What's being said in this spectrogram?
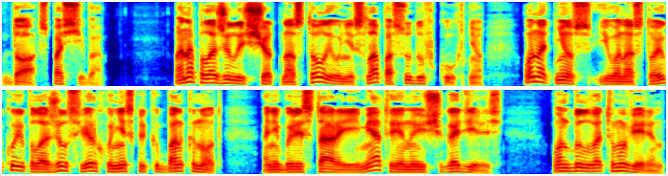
Да, спасибо. Она положила счет на стол и унесла посуду в кухню. Он отнес его на стойку и положил сверху несколько банкнот. Они были старые и мятые, но еще годились. Он был в этом уверен.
